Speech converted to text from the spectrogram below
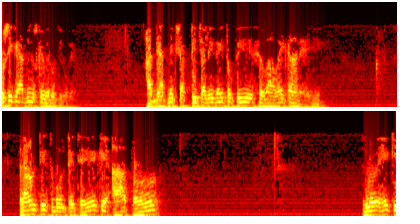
उसी के आदमी उसके विरोधी हो गए। आध्यात्मिक शक्ति चली गई तो फिर वाहवाही कहाँ रहेगी राम तीर्थ बोलते थे कि आप लोहे की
